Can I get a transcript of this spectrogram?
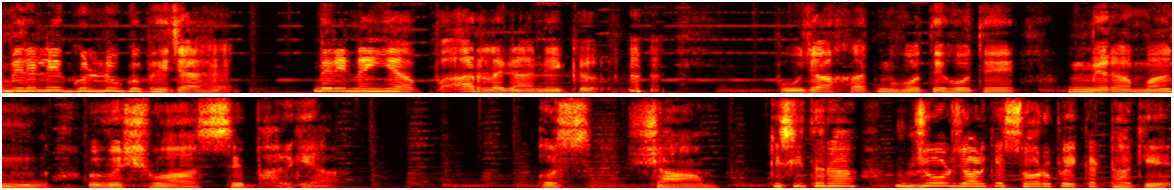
मेरे लिए गुल्लू को भेजा है। मेरी नैया पार लगाने को। पूजा खत्म होते होते मेरा मन विश्वास से भर गया। उस शाम किसी तरह जोड़ जाड़ के सौ रुपए इकट्ठा किए।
